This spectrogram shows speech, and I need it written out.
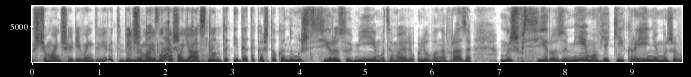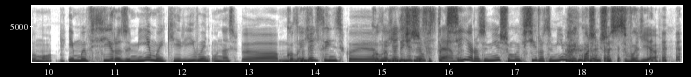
що менший рівень довіри, то більше ну, має бути пояснень. Тут, тут іде така штука. Ну ми ж всі розуміємо. Це моя улюблена фраза. Ми ж всі розуміємо, в якій країні ми живемо, і ми всі розуміємо, який рівень у нас е, коли медицинської я, коли медичної я їжджу в таксі, я розумію, що ми всі розуміємо, і кожен щось своє.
